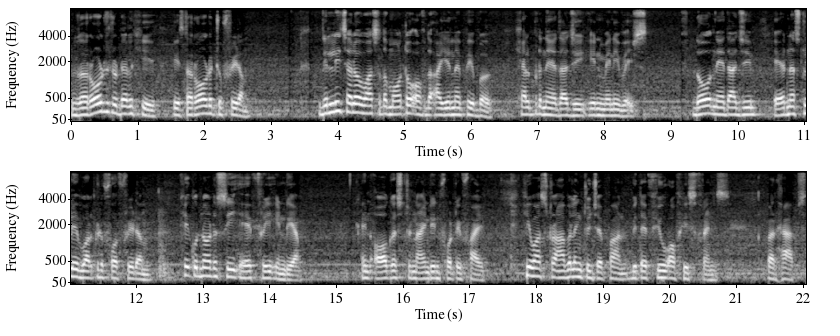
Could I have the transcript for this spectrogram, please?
The road to Delhi is the road to freedom. Dilli Chalo was the motto of the INA people, helped Netaji in many ways. Though Netaji earnestly worked for freedom, he could not see a free India. In August 1945, he was traveling to Japan with a few of his friends. Perhaps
